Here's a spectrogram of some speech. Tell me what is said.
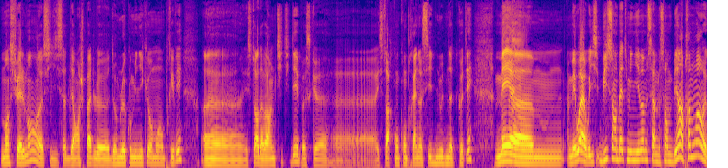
mensuellement, euh, si ça te dérange pas de, me le communiquer au moins en privé, euh, histoire d'avoir une petite idée, parce que histoire qu'on comprenne aussi nous de notre côté. Mais, mais ouais, oui, 800 bêtes minimum, ça me semble bien. Après, moi,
